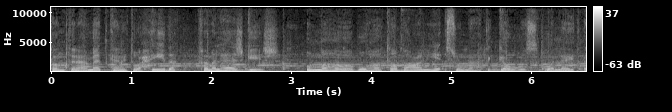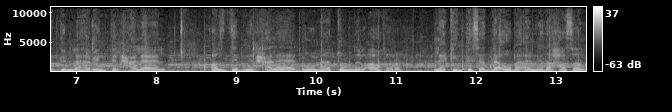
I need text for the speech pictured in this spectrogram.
طنط نعمات كانت وحيدة فملهاش جيش. أمها وأبوها طبعا يأسوا إنها تتجوز ولا يتقدم لها بنت الحلال. قصدي ابن الحلال وماتوا من القهرة. لكن تصدقوا بقى إن ده حصل؟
